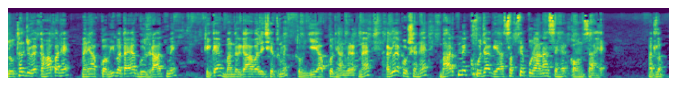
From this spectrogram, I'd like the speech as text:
Lothal जो है कहाँ पर है? मैंने आपको अभी बताया गुजरात में, ठीक है? बंदरगाह वाले क्षेत्र में। तो ये आपको ध्यान में रखना है। अगला क्वेश्चन है, भारत में खोजा गया सबसे पुराना शहर कौन सा है? मतलब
